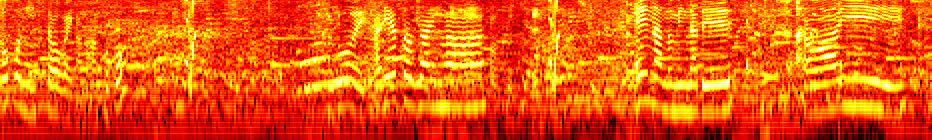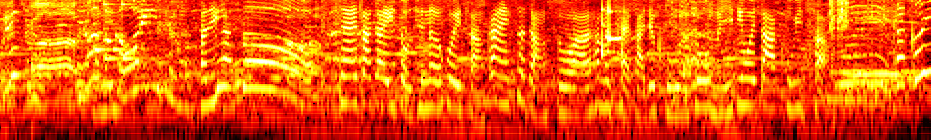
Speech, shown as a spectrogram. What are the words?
どこにした方がいいかな？ここ？すごい、ありがとうございます。エーナのみんなです。可愛い。こんにちは。可愛いじゃん。ありがとう。现在大家一走进那个会场，刚才社长说啊，他们彩排就哭了，说我们一定会大哭一场。かっこいい。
